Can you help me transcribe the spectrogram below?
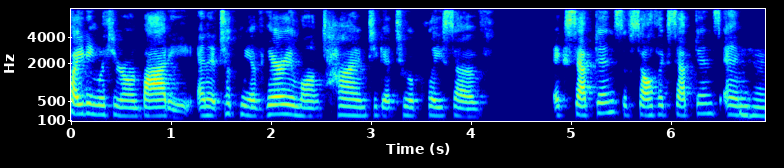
fighting with your own body. And it took me a very long time to get to a place of acceptance, of self acceptance, and mm-hmm.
